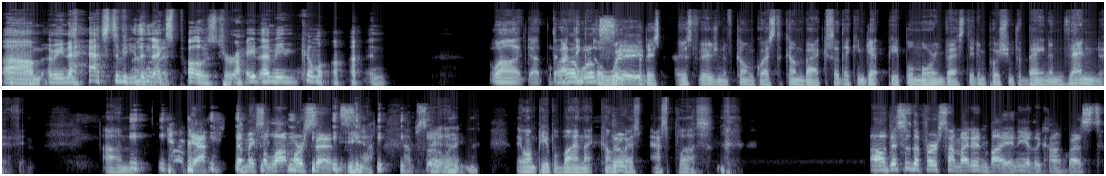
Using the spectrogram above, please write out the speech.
Um, I mean, that has to be I the love next post, right? I mean, come on. Well, I, I- I Well, think we'll they'll wait for this first version of Conquest to come back so they can get people more invested in pushing for Bane and then nerf him. Um, Yeah, that makes a lot more sense. yeah, Absolutely. they, they want people buying that Conquest Pass Plus. Oh, this is the first time I didn't buy any of the Conquest.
